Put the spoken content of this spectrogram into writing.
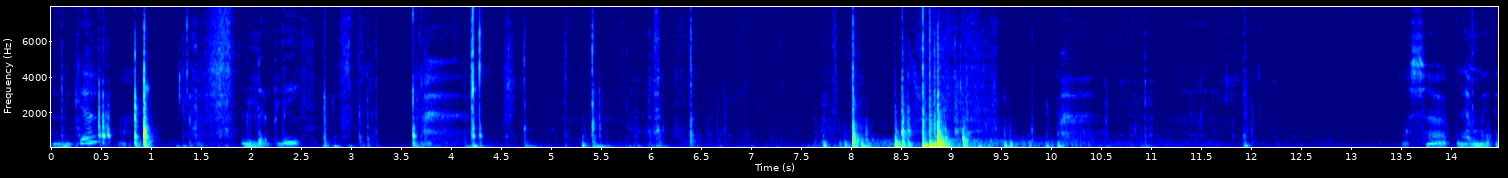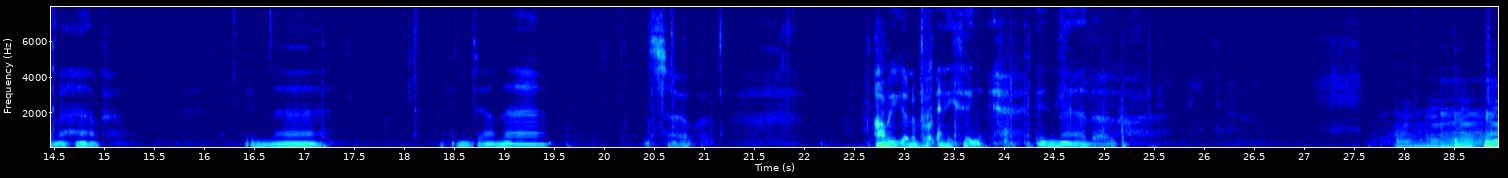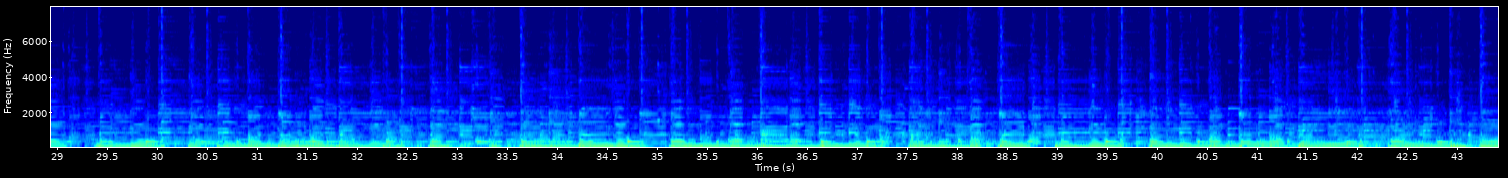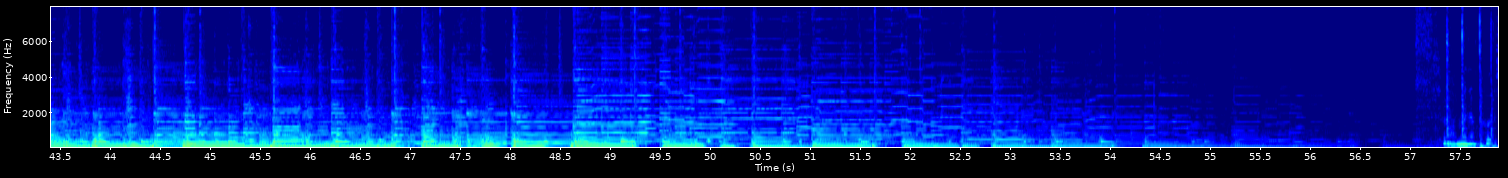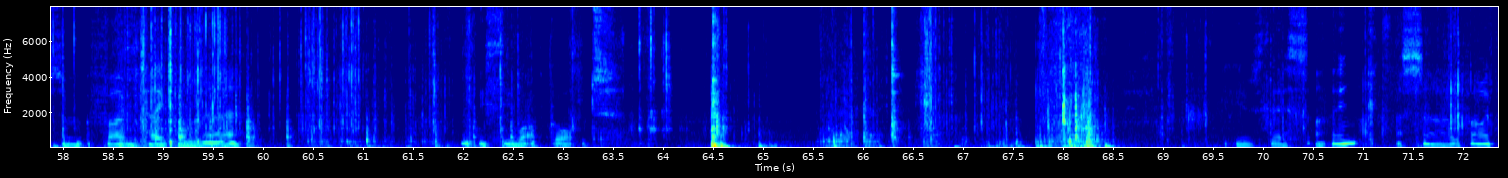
There we go. Lovely. So then we're going to have him there, him down there. So, are we going to put anything in there though? Foam tape on there. Let me see what I've got. Use this, I think. So if I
